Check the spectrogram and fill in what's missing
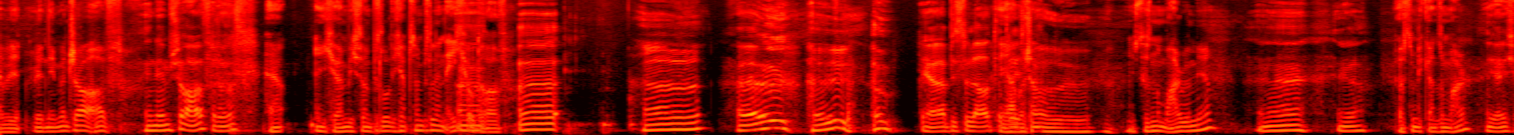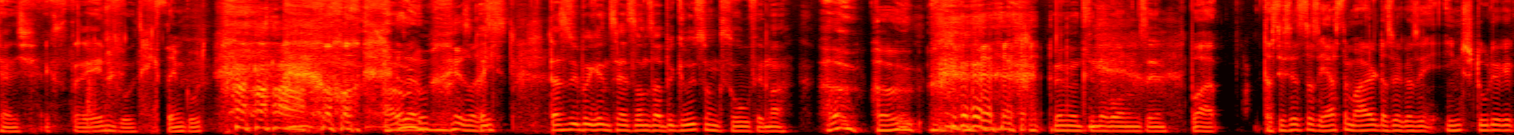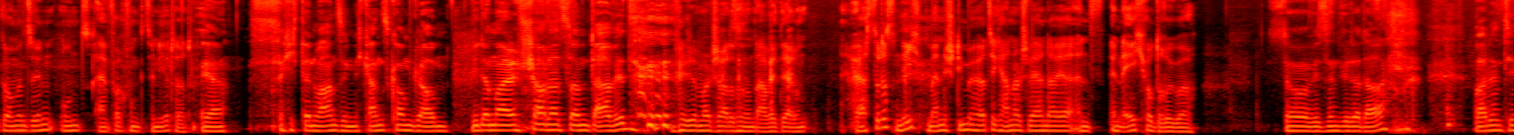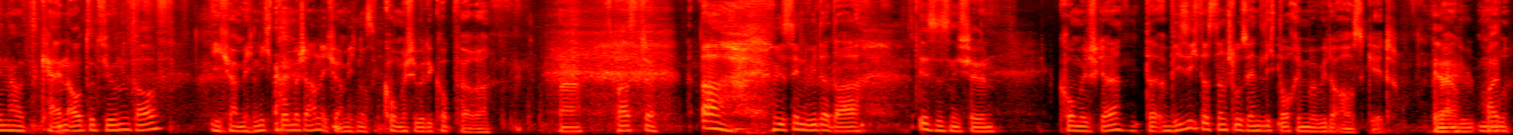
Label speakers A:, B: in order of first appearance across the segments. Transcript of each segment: A: Ja, wir, wir nehmen schon auf.
B: Wir nehmen schon auf, oder was?
A: Ja, ich höre mich so ein bisschen, ich habe so ein bisschen ein Echo drauf.
B: Äh,
A: Äh.
B: Ja, ein bisschen lauter.
A: ja, aber schau, äh, ist das normal bei mir?
B: Äh, ja.
A: Hörst du mich ganz normal?
B: ja, ich höre dich extrem gut.
A: Extrem gut. also, also
B: Das, das ist übrigens jetzt unser Begrüßungsruf immer. Wenn wir uns in der Wohnung sehen.
A: Boah, das ist jetzt das erste Mal, dass wir quasi ins Studio gekommen sind und es einfach funktioniert hat.
B: Ja, das ist echt ein Wahnsinn. Ich kann es kaum glauben. Wieder mal Shoutouts an David.
A: Wieder mal schaut, dass an David der. Und hörst du das nicht? Meine Stimme hört sich an, als wäre da ja ein, ein Echo drüber.
B: So, wir sind wieder da. Valentin hat kein Autotune drauf.
A: Ich höre mich nicht komisch an, ich höre mich nur so komisch über die Kopfhörer.
B: Ja, das passt schon.
A: Ah, wir sind wieder da.
B: Ist es nicht schön?
A: Komisch, gell? Da, wie sich das dann schlussendlich doch immer wieder ausgeht.
B: Ja, heute,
